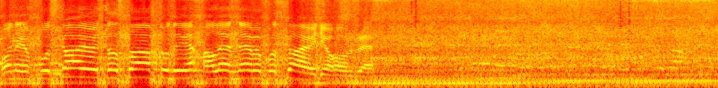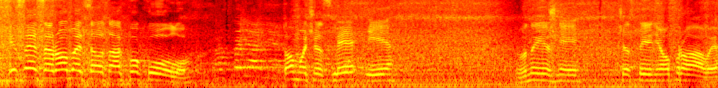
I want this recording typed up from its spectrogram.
Вони впускають состав туди, але не випускають його вже. І все це робиться отак по колу. В тому числі і в нижній частині оправи.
